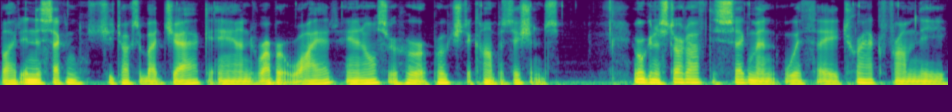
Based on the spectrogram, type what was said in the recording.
But in the second, she talks about Jack and Robert Wyatt and also her approach to compositions. And we're going to start off this segment with a track from the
